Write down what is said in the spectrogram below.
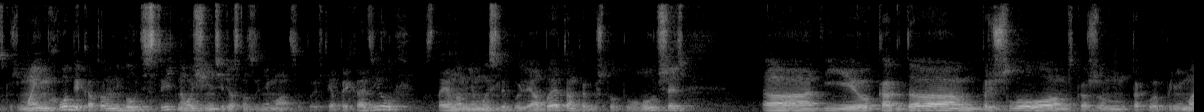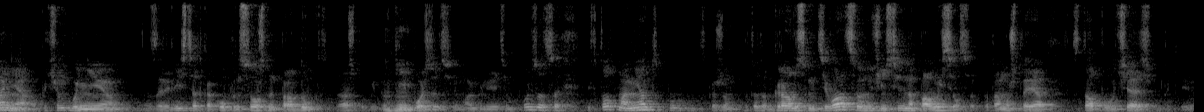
скажем, моим хобби, которым мне было действительно очень интересно заниматься. То есть я приходил, постоянно у меня мысли были об этом, как бы что-то улучшить. А, И когда пришло, скажем, такое понимание, а почему бы не зарелистить это как open source продукт, да, чтобы и другие Мгм. пользователи могли этим пользоваться. И в тот момент, ну, скажем, вот этот градус мотивации, он очень сильно повысился, потому что я стал получать такие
